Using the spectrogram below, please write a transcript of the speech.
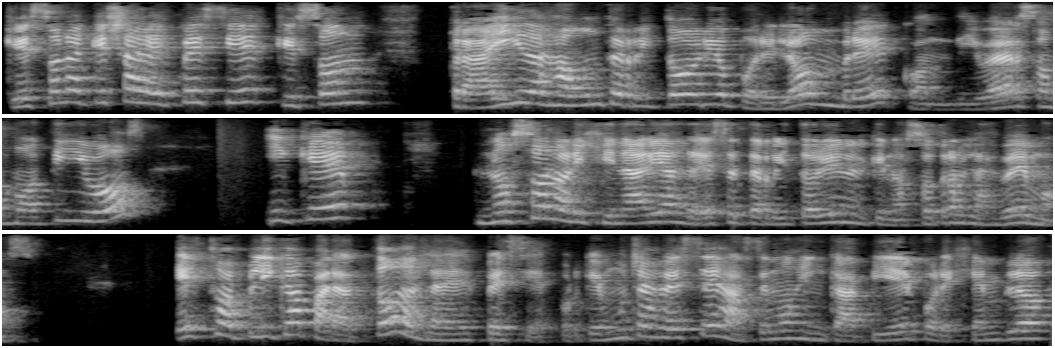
que son aquellas especies que son traídas a un territorio por el hombre con diversos motivos y que no son originarias de ese territorio en el que nosotros las vemos. Esto aplica para todas las especies, porque muchas veces hacemos hincapié, por ejemplo,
